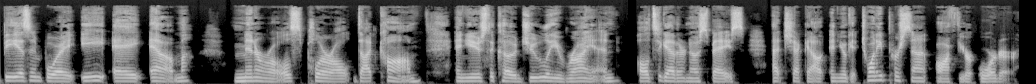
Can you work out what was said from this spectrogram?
B as in boy, E A M minerals, plural, dot com and use the code Julie Ryan, altogether, no space at checkout and you'll get 20% off your order.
